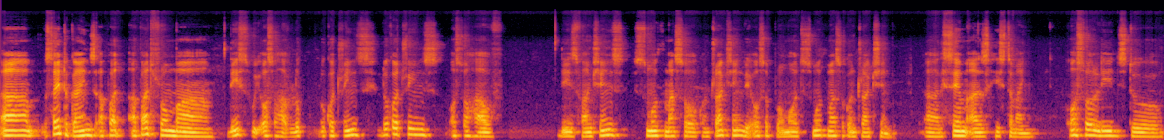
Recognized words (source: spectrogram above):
Um, cytokines, apart, apart from uh, this, we also have leukotrienes. Leukotrienes also have these functions, smooth muscle contraction. They also promote smooth muscle contraction, uh, the same as histamine. Also leads to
